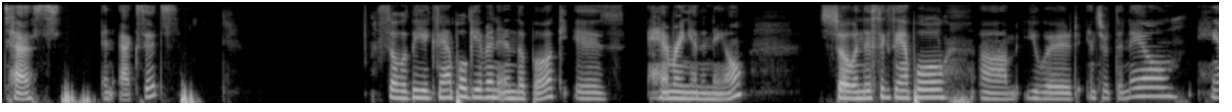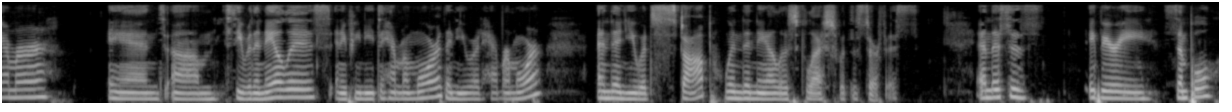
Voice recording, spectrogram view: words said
test, and exits. So the example given in the book is hammering in a nail. So in this example, um, you would insert the nail, hammer, and um, see where the nail is. And if you need to hammer more, then you would hammer more. And then you would stop when the nail is flush with the surface. And this is a very simple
